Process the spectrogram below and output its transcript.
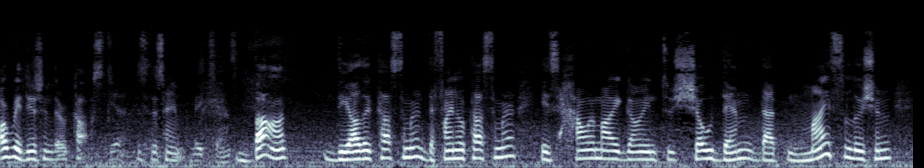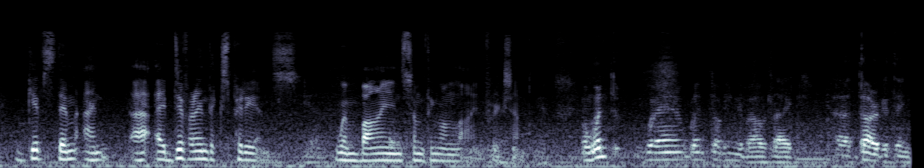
or reducing their cost? Yeah. It's the same. Makes sense. But the other customer, the final customer, is how am I going to show them that my solution gives them an, a, a different experience Yeah. when buying something online, for example. And when t- when when talking about like uh, targeting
